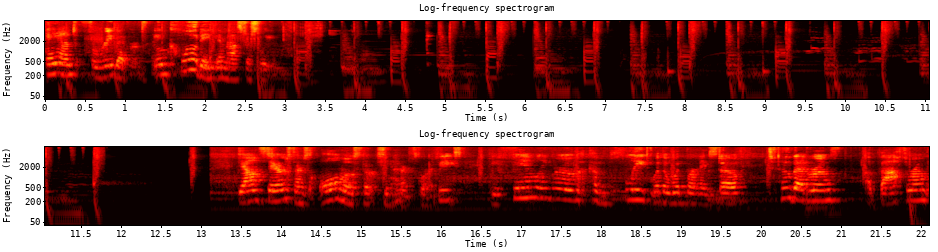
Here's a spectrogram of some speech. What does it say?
and three bedrooms, including a master suite. Downstairs, there's almost 1,300 square feet, a family room complete with a wood burning stove, two bedrooms, a bathroom,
